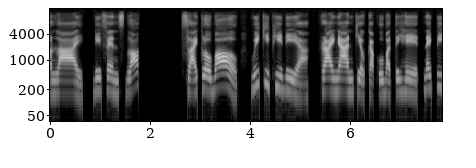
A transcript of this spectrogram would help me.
Online Defense Blog Fly Global Wikipedia รายงานเกี่ยวกับอุบัติเหตุในปี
